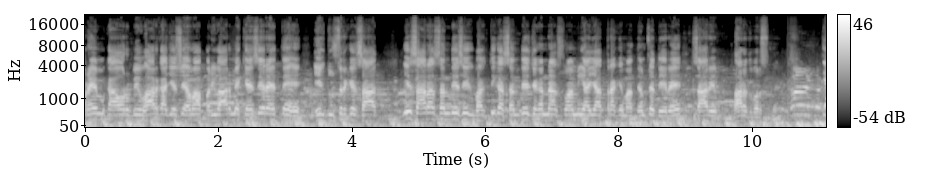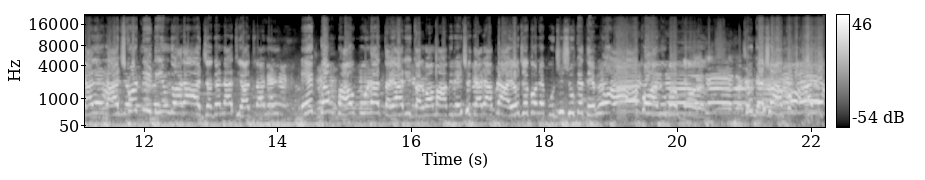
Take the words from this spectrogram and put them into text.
प्रेम का और व्यवहार का जैसे हम आप परिवार में कैसे रहते हैं एक दूसरे के साथ ये सारा संदेश एक भक्ति का संदेश जगन्नाथ स्वामी आ यात्रा के माध्यम से दे रहे हैं सारे भारतवर्ष में ત્યારે રાજકોટની ટીમ દ્વારા આ જગન્નાથ યાત્રાનું એકદમ ભાવપૂર્ણ તૈયારી કરવામાં આવી રહી છે ત્યારે આપણે આયોજકોને પૂછીશું કે તેમનો આ આખો અનુભવ કેવો રહ્યો શું કહેશો આખો આયો-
